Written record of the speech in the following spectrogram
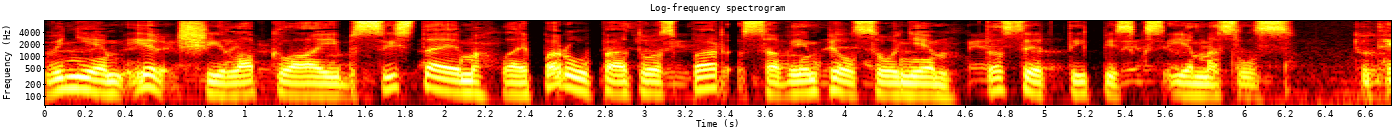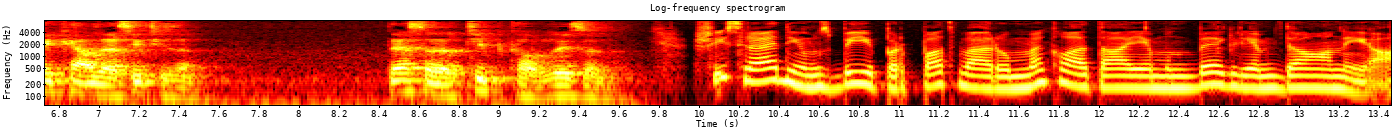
Viņiem ir šī labklājības sistēma, lai parūpētos par saviem pilsoņiem. Tas ir tipisks iemesls. To take care of the citizen. That's a typical reason. Šis raidījums bija par patvērumu meklētājiem un bēgļiem Dānijā.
